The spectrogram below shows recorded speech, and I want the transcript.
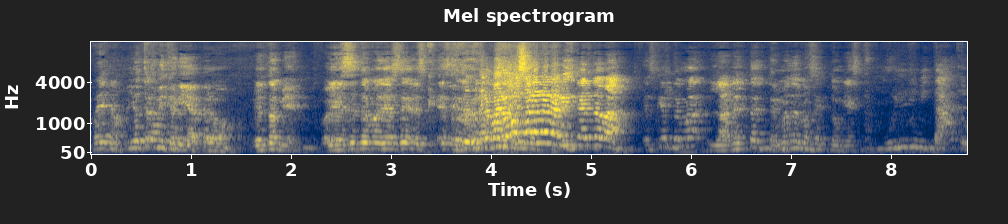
bueno. Yo tengo mi teoría, pero. Yo también. Oye, ese tema ya se. Es que, es que, Pero, pero vamos a ver la lista. Ahí te va. Es que el tema, la neta, el tema de vasectomía está muy limitado.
